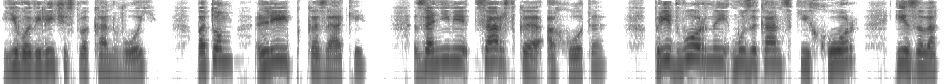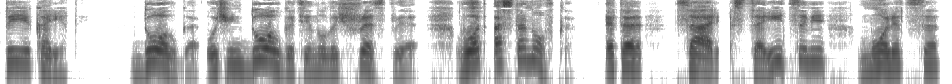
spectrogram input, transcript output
его величество конвой, потом лейб-казаки, за ними царская охота, придворный музыкантский хор и золотые кареты. Долго, очень долго тянулось шествие. Вот остановка. Это царь с царицами молятся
